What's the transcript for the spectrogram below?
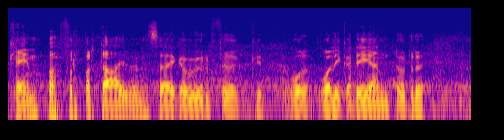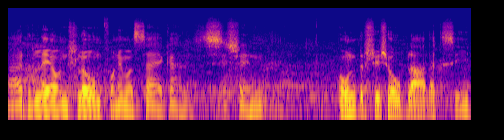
Camper für Partei, wenn man sagen würde, für Oli Gadient oder äh, der Leon Schlumpf. Und ich muss sagen, es war eine unterste Schublade. Gewesen.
